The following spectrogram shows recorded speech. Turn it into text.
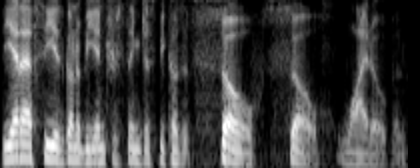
the NFC is going to be interesting just because it's so, so wide open.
